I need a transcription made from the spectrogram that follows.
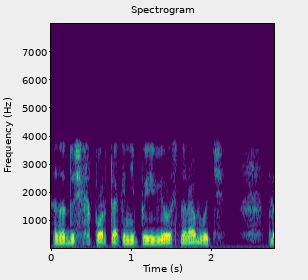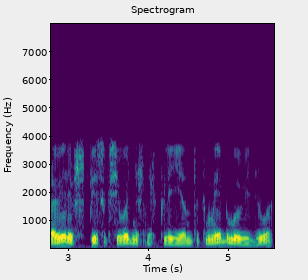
Она до сих пор так и не появилась на работе. Проверив список сегодняшних клиенток, Мейбл увидела,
